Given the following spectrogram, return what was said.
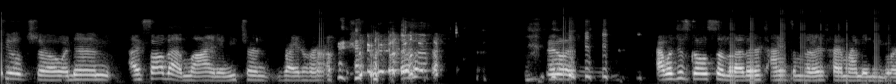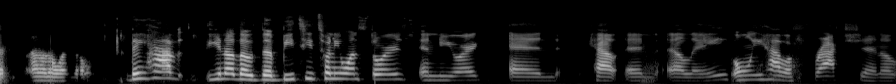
the field show and then I saw that line and we turned right around. Like, I would just go some other time, some other time I'm in New York. I don't know when though. They have, you know, the the BT twenty one stores in New York and Cal and LA only have a fraction of,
